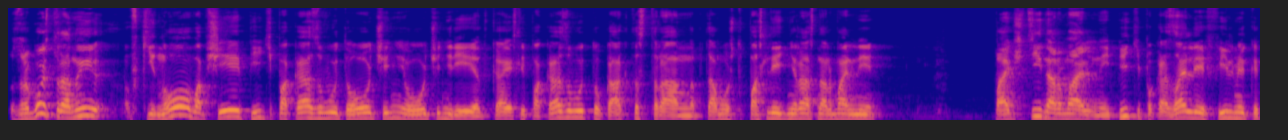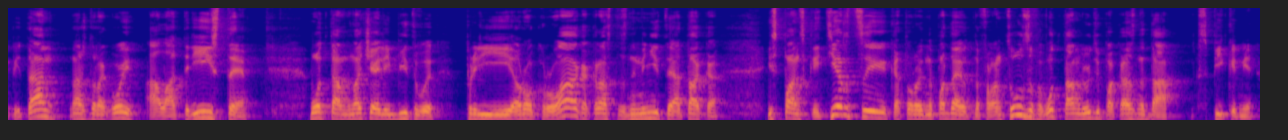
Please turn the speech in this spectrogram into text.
С другой стороны, в кино вообще пики показывают очень-очень редко. А если показывают, то как-то странно, потому что последний раз нормальные почти нормальные пики показали в фильме «Капитан», наш дорогой Алатристе. Вот там в начале битвы при Рок-Руа как раз-то знаменитая атака испанской терции, которые нападают на французов, и вот там люди показаны, да, с пиками.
